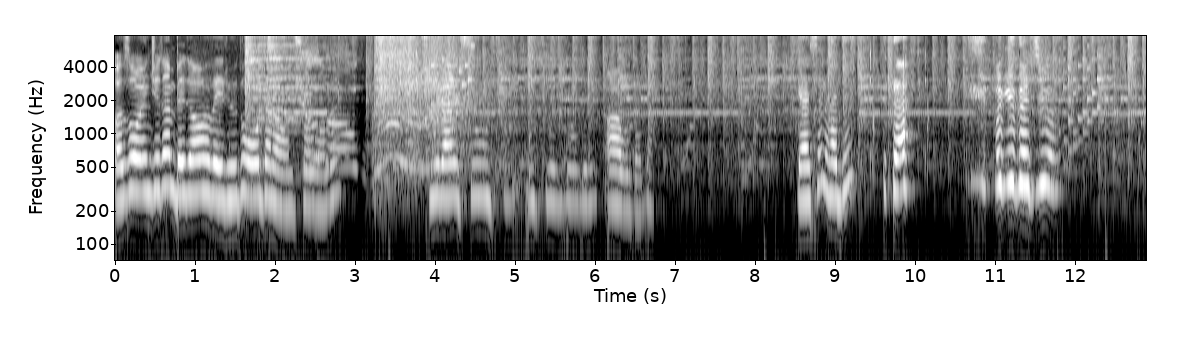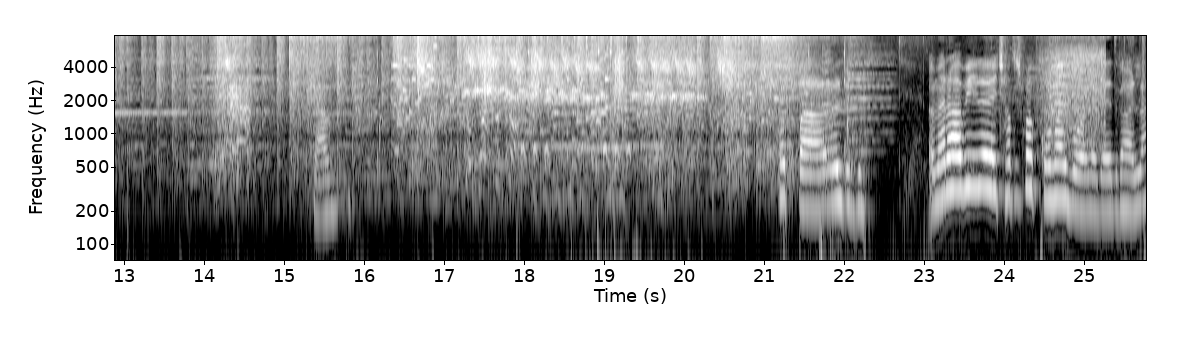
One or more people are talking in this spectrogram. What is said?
Bazı önceden bedava veriyordu. Oradan almış olmalı. Şimdi ben şu ultiyi bir doldurayım. Aa burada da. Gelsen hadi. Bakın kaçıyor. Ya. Hoppa öldürdüm. Ömer abiyle çatışmak kolay bu arada Edgar'la.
